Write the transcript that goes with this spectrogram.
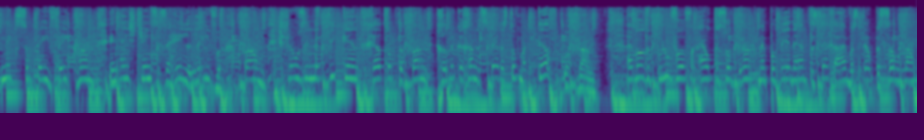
niks op tv kwam Ineens changed zijn hele leven, bam. Shows in het weekend, geld op de bank. Gelukkig aan het sterrenstof, maar telt het nog dan? Hij wilde proeven van elke soort drank Men probeerde hem te zeggen, hij was telkens zo lang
